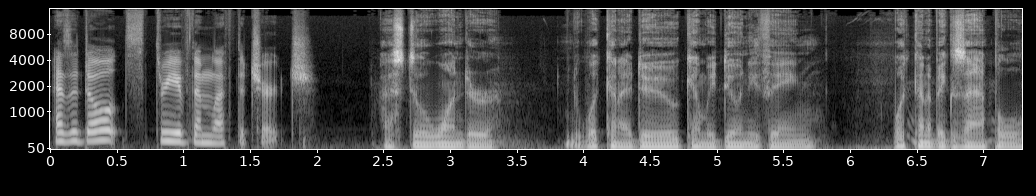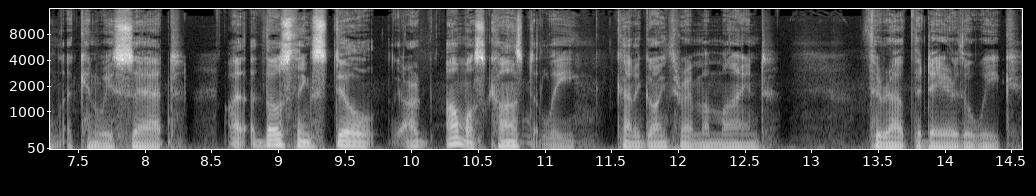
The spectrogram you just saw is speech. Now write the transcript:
As adults, three of them left the church. I still wonder what can I do? Can we do anything? What kind of example can we set? Uh, those things still are almost constantly kind of going through my mind throughout the day or the week.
